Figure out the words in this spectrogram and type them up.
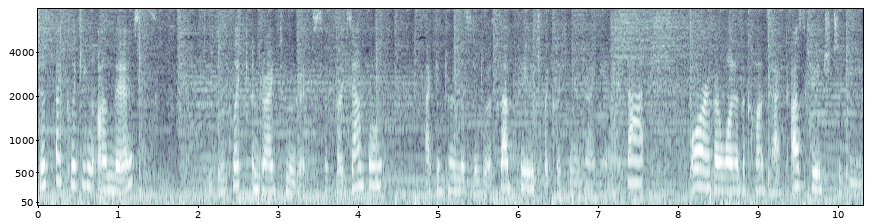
just by clicking on this, you can click and drag to move it. So for example, I can turn this into a subpage by clicking and dragging it like that. Or if I wanted the Contact Us page to be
